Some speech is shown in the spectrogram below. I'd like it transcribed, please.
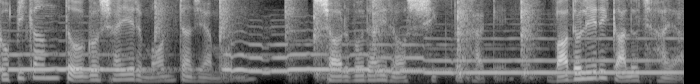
গোপীকান্ত গোসাইয়ের মনটা যেমন, সর্বদাই রসিক্ত থাকে, বাদলের কালো ছায়া।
